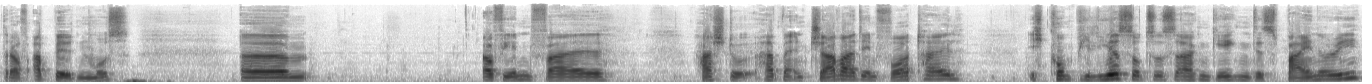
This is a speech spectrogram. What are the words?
darauf abbilden muss. Ähm, auf jeden Fall hast du, hat man in Java den Vorteil, ich kompiliere sozusagen gegen das Binary,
